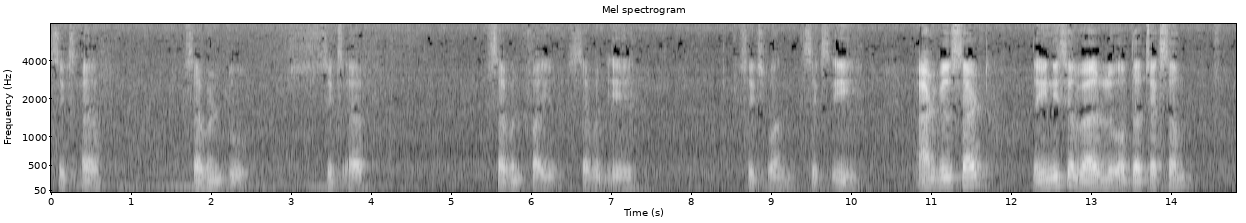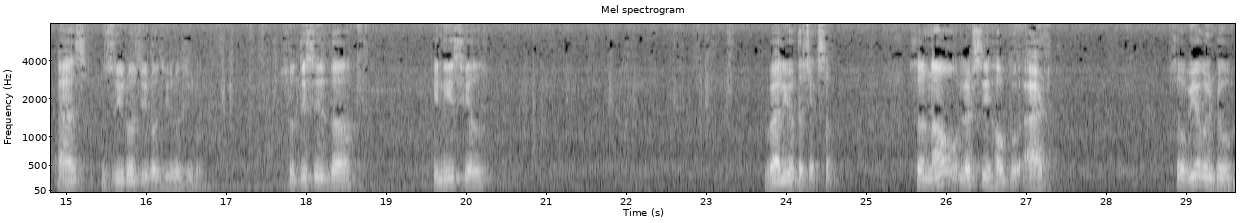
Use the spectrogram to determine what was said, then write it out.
6f 7 to 6f 7 5 7a 6 1 6e and we'll set the initial value of the checksum as 0 0 0 0 so this is the initial value of the checksum. So now let's see how to add so we are going to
